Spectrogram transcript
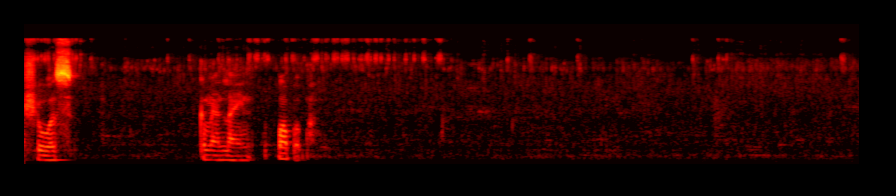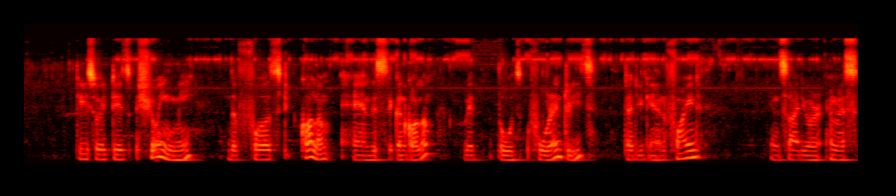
show us command line pop-up. Okay so it is showing me the first column and the second column with those four entries that you can find inside your MS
